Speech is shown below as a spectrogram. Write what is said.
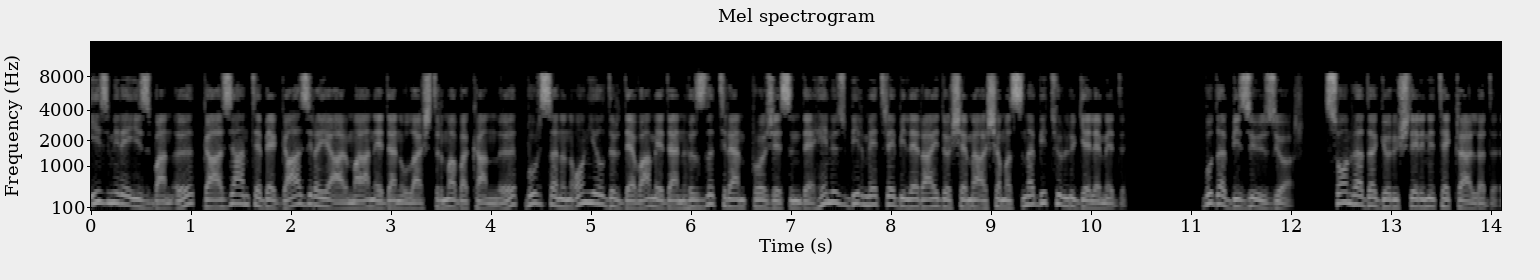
İzmir'e İzban-ı, Gaziantep'e Gaziray'ı armağan eden Ulaştırma Bakanlığı, Bursa'nın 10 yıldır devam eden hızlı tren projesinde henüz bir metre bile ray döşeme aşamasına bir türlü gelemedi. Bu da bizi üzüyor. Sonra da görüşlerini tekrarladı.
